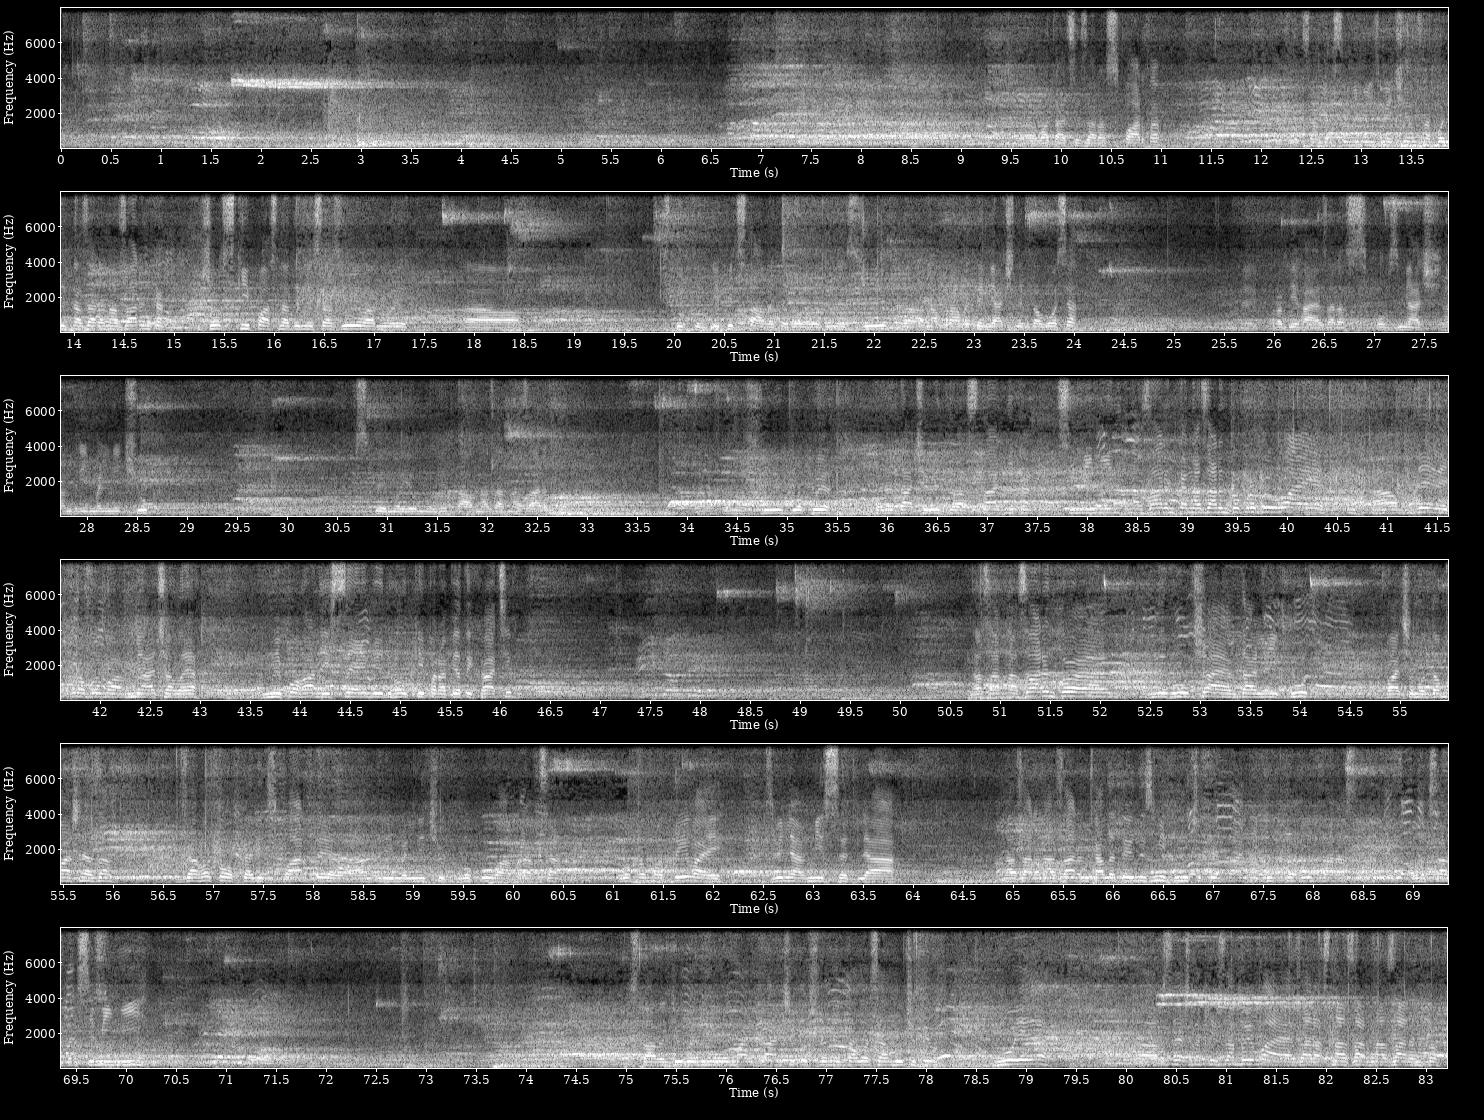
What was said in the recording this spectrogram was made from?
Е, В атаці зараз Спарта. Олександр Семеній з м'ячем знаходить Назара Назаренка. Жорсткий пас на Дениса Зуєва. Ну і а, встиг тільки підставити голову Денис Зуєв. Направити м'яч не вдалося. Пробігає зараз повз м'яч Андрій Мельничук. Спину йому віддав Назар Назаренко. Зараз Зуєв блокує передачу від стадника Сімініна Назаренка. Назаренко пробиває. А в 9 пробивав м'яч, але непоганий сейв від голкіпера п'ятихатів. Назар Назаренко е, не влучає в дальній кут. Бачимо домашня заготовка від Спарти. Андрій Мельничук блокував гравця локомотива і звільняв місце для Назара Назаренка, але той не зміг влучити в дальній кут. Зараз Олександр Семіній. Ставить у вину майданчику, що не вдалося влучити. Ну і все ж таки забиває зараз Назар Назаренко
